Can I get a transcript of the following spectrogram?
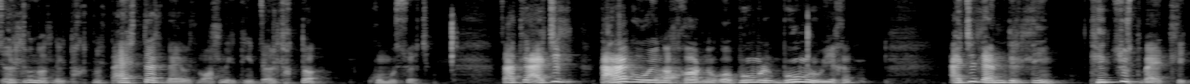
зориг нь бол нэг тогтмол байртай байвал болно гэдэг юм зоригтой хүмүүс байж. За тэгээ ажил дараагийн үе нь болохоор нөгөө бүүмер бүүмер үеийнхэн ажил амьдралын тэнцвэрт байдлыг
